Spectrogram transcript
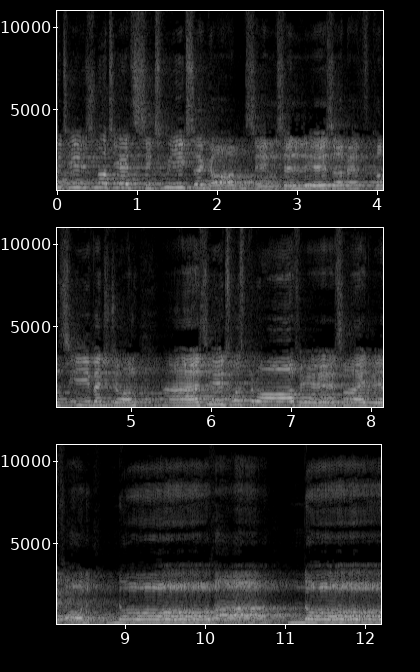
It is not yet six weeks agone since Elizabeth conceived John, as it was prophesied before. Nova. Nova,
